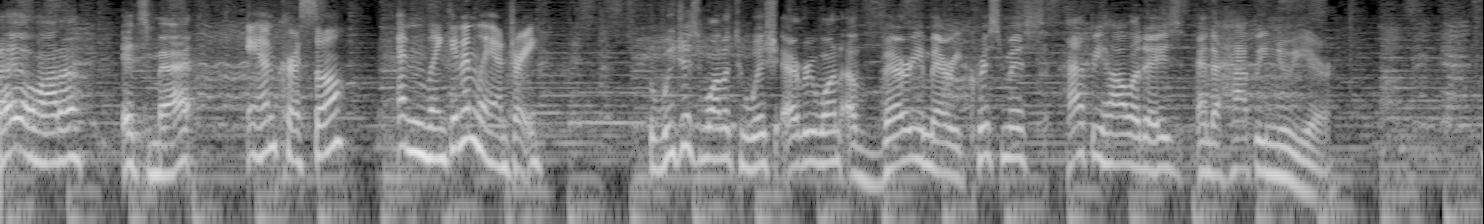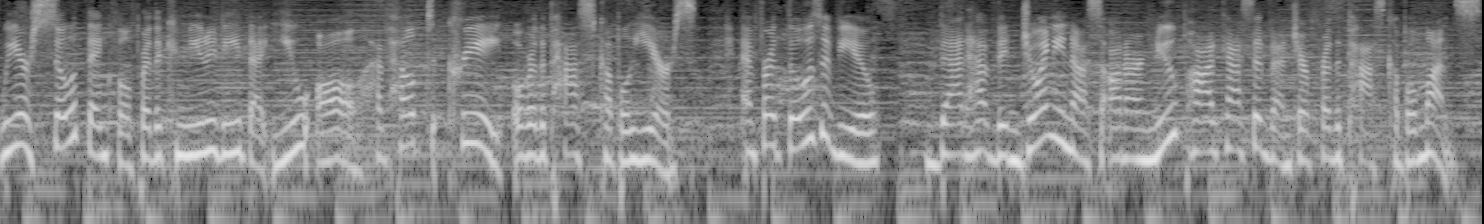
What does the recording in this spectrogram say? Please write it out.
Hey, Ohana. It's Matt. And Crystal. And Lincoln and Landry. We just wanted to wish everyone a very Merry Christmas, Happy Holidays, and a Happy New Year. We are so thankful for the community that you all have helped create over the past couple years. And for those of you that have been joining us on our new podcast adventure for the past couple months.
